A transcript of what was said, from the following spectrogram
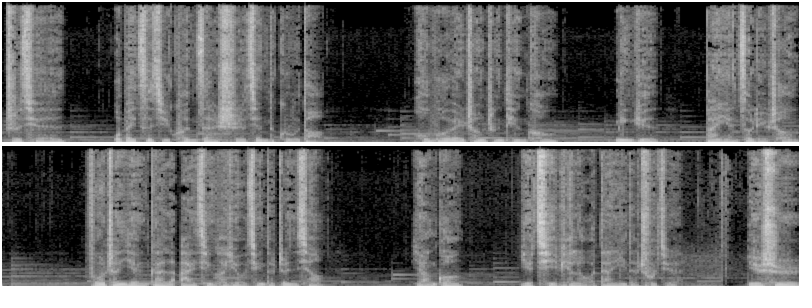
之前，我被自己困在时间的孤岛，湖泊伪装成天空，命运扮演做旅程，浮尘掩盖了爱情和友情的真相，阳光也欺骗了我单一的触觉。于是，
